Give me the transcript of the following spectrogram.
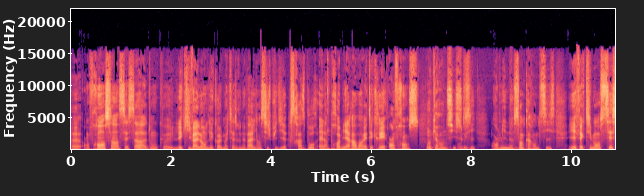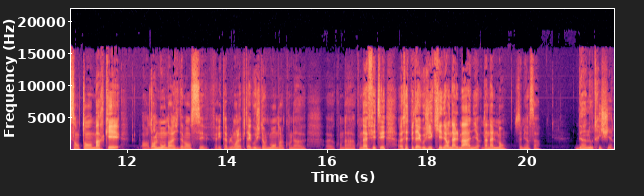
euh, en France, hein, c'est ça, donc euh, Oui. l'équivalent de l'école Mathias Grunewald, hein, si je puis dire. Strasbourg est la première à avoir été créée en France. En 46, oui. aussi en 1946. Et effectivement, ces 100 ans marqués, alors dans le monde hein, évidemment, c'est véritablement la pédagogie dans le monde hein, qu'on a, euh, qu'on a, qu'on a fêté. Euh, cette pédagogie qui est née en Allemagne d'un Allemand, c'est bien ça. d'un Autrichien.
